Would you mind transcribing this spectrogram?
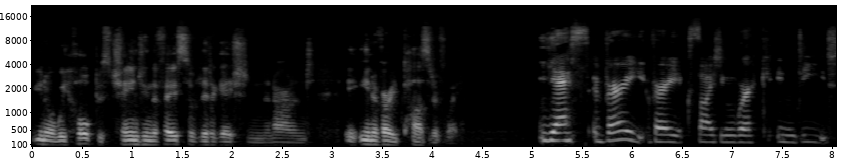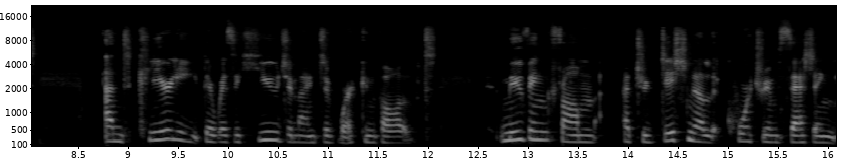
you know, we hope is changing the face of litigation in Ireland in a very positive way. Yes, very, very exciting work indeed. And clearly, there was a huge amount of work involved. Moving from a traditional courtroom setting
